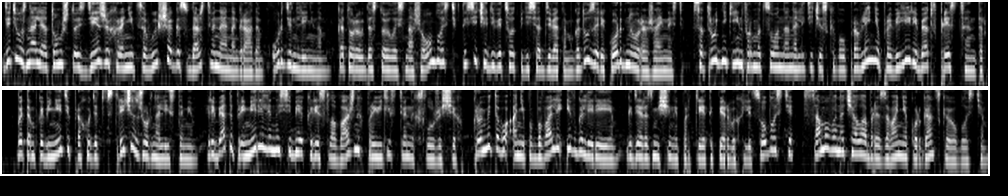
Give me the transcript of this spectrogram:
Дети узнали о том, что здесь же хранится высшая государственная награда – Орден Ленина, которой удостоилась наша область в 1950 1959 году за рекордную урожайность. Сотрудники информационно-аналитического управления провели ребят в пресс-центр. В этом кабинете проходят встречи с журналистами. Ребята примерили на себе кресла важных правительственных служащих. Кроме того, они побывали и в галерее, где размещены портреты первых лиц области с самого начала образования Курганской области.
